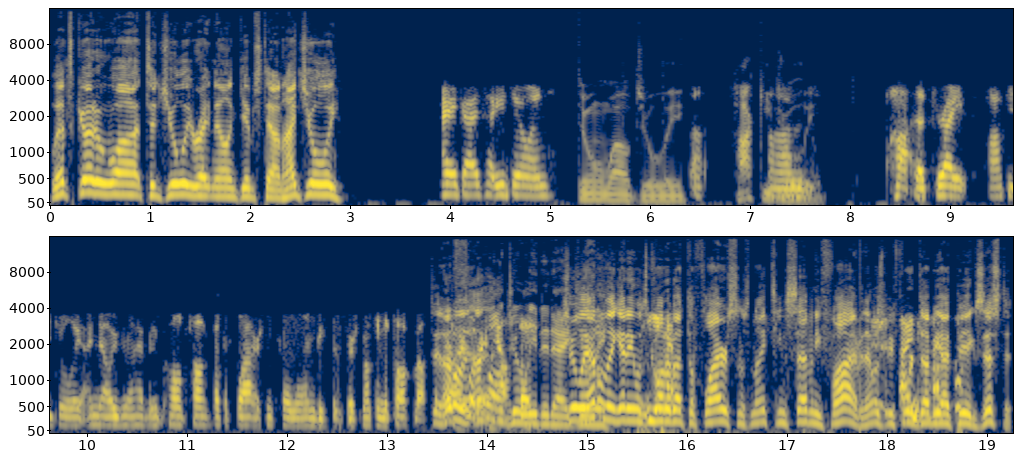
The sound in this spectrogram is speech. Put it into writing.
Let's go to uh, to Julie right now in Gibbstown. Hi, Julie. Hey guys, how you doing? Doing well, Julie. Uh, Hockey, um, Julie. Ho- that's right, hockey, Julie. I know, even though I haven't called to talk about the Flyers in so long because there's nothing to talk about. Dude, I don't- right I- now, Julie today. Julie, I don't think anyone's called Yeah. about the Flyers since 1975, and that was before WIP existed,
